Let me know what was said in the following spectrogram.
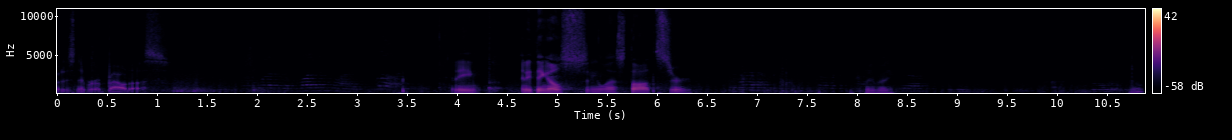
but it's never about us. Any anything else? Any last thoughts or anybody? No?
